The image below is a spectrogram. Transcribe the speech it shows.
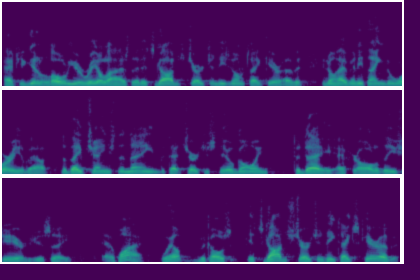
After you get a little older, you realize that it's God's church and He's going to take care of it. You don't have anything to worry about. Now, they've changed the name, but that church is still going today after all of these years, you see. Uh, why? Well, because it's God's church and He takes care of it.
